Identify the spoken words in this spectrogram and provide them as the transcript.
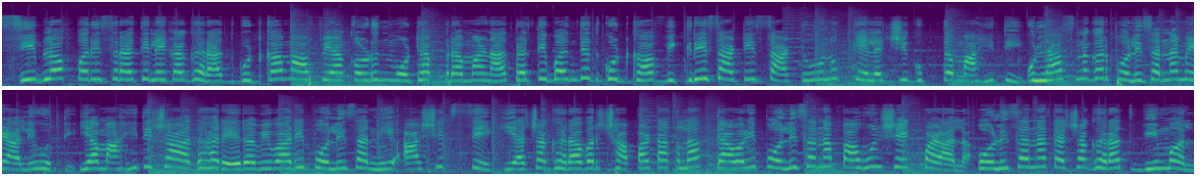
सी ब्लॉक परिसरातील एका घरात गुटखा माफियाकडून मोठ्या प्रमाणात प्रतिबंधित गुटखा विक्रीसाठी साठवणूक केल्याची गुप्त माहिती उल्हासनगर पोलिसांना मिळाली होती. या माहितीच्या आधारे रविवारी पोलिसांनी आशिफ शेख याच्या घरावर छापा टाकला. त्यावेळी पोलिसांना पाहून शेख पळाला. पोलिसांना त्याच्या घरात विमल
